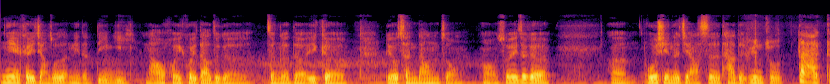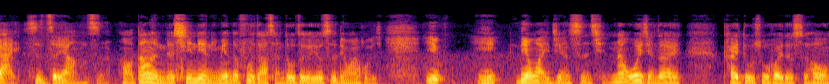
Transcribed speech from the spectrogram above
你也可以讲说你的定义，然后回馈到这个整个的一个流程当中哦，所以这个呃无形的假设它的运作大概是这样子哦，当然你的信念里面的复杂程度，这个又是另外一回一。一另外一件事情，那我以前在开读书会的时候，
